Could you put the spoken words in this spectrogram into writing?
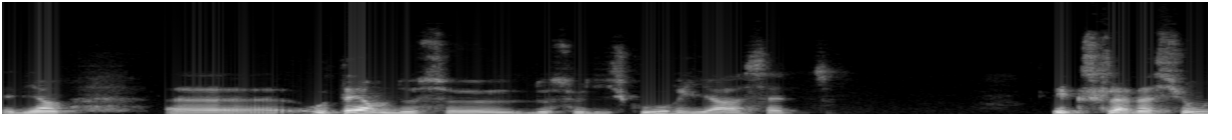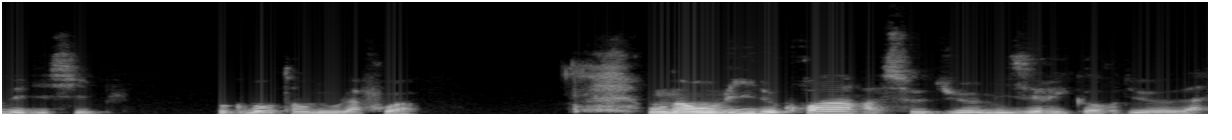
Eh bien, au terme de ce, discours, il y a cette exclamation des disciples, augmente en nous la foi. On a envie de croire à ce Dieu miséricordieux, à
